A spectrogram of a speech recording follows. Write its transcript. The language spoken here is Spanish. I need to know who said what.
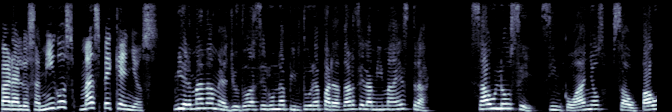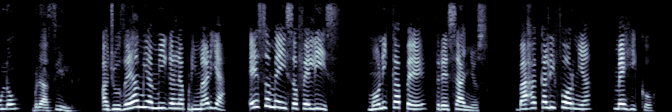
Speaker 1: Para los amigos más pequeños.
Speaker 2: Mi hermana me ayudó a hacer una pintura para dársela a mi maestra. Saulo C., 5 años, Sao Paulo, Brasil.
Speaker 1: Ayudé a mi amiga en la primaria. Eso me hizo feliz. Mónica P., 3 años, Baja California, México.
